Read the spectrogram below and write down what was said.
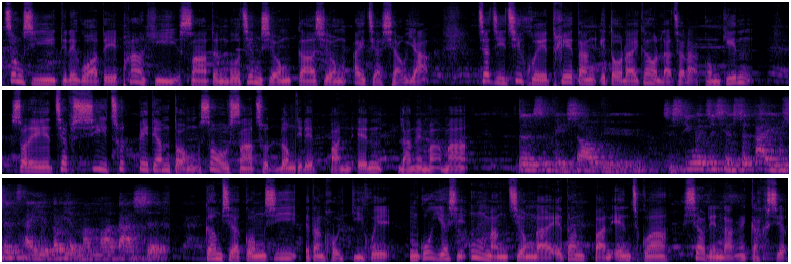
总是伫咧外地拍戏，三顿无正常，加上爱食宵夜，这二七岁体重一度来到六十六公斤。所以接四出八点档，所有三出拢伫咧扮演人的妈妈。真的是美少女，只是因为之前是碍于身材，也都演妈妈大神。感谢公司会当给机会，不过伊也是毋望将来会当扮演一寡少年人的角色。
